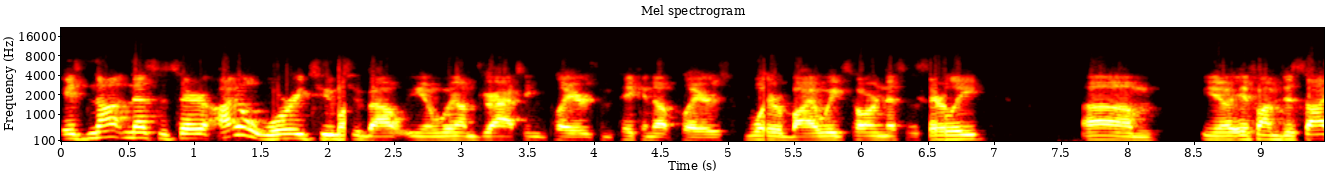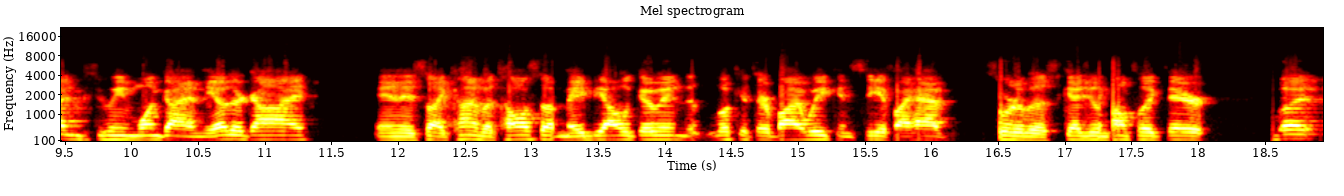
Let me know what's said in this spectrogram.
it's not necessary. I don't worry too much about you know when I'm drafting players and picking up players what their bye weeks are necessarily. Um, you know, if I'm deciding between one guy and the other guy, and it's like kind of a toss up, maybe I'll go in to look at their bye week and see if I have sort of a scheduling conflict there. But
